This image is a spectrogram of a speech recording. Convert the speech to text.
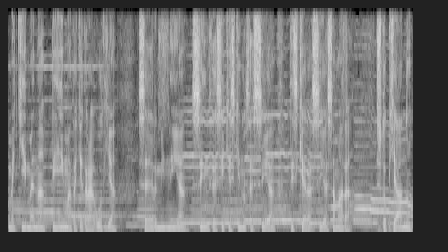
με κείμενα, ποίηματα και τραγούδια, σε ερμηνεία, σύνθεση και σκηνοθεσία της Κερασίας Σαμαρά. Στο πιάνο,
